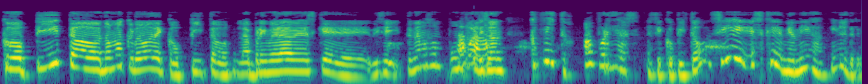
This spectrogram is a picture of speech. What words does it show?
Copito, no me acuerdo de Copito. La primera vez que dice, tenemos un, un polizón. Copito, oh, por Dios. Así, Copito, sí, es que mi amiga Mildred.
